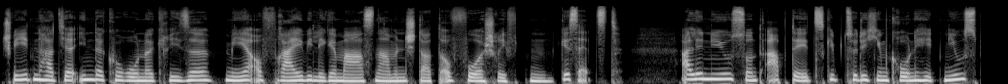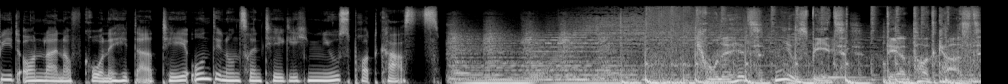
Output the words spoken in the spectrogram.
Schweden hat ja in der Corona-Krise mehr auf freiwillige Maßnahmen statt auf Vorschriften gesetzt. Alle News und Updates gibt's für dich im Kronehit Newsbeat online auf kronehit.at und in unseren täglichen News Podcasts. Kronehit Newsbeat, der Podcast.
